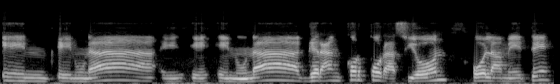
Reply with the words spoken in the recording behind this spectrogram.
en, en, una, en, una gran corporación o la mete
